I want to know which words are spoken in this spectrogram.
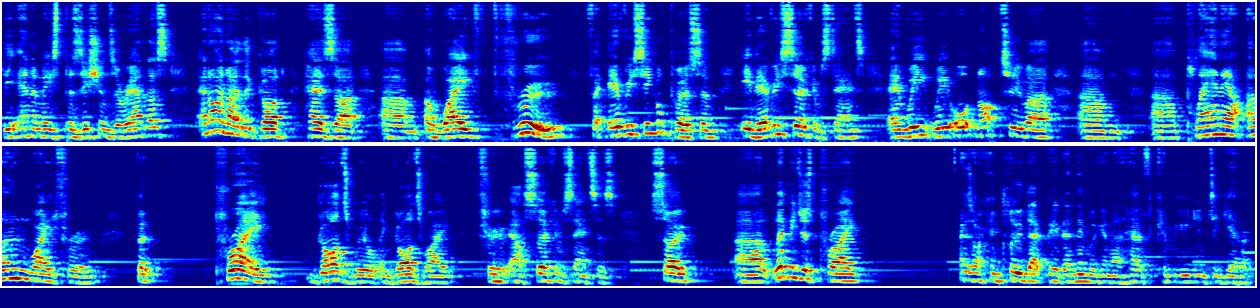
the enemy's positions around us. And I know that God has a, um, a way through for every single person in every circumstance, and we, we ought not to uh, um, uh, plan our own way through, but pray God's will and God's way through our circumstances. So uh, let me just pray as I conclude that bit, and then we're going to have communion together.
